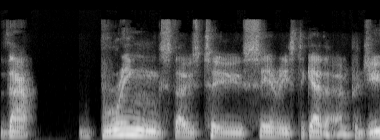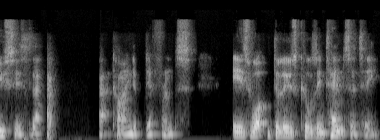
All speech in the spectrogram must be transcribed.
that brings those two series together and produces that, that kind of difference is what Deleuze calls intensity.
